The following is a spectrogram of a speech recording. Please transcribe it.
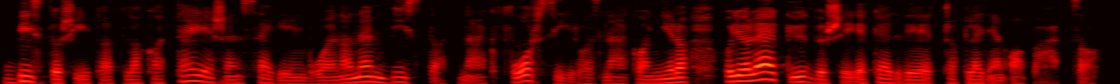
Biztosítatlak, ha teljesen szegény volna, nem biztatnák, forszíroznák annyira, hogy a lelki üdvössége kedvéért csak legyen apáca.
